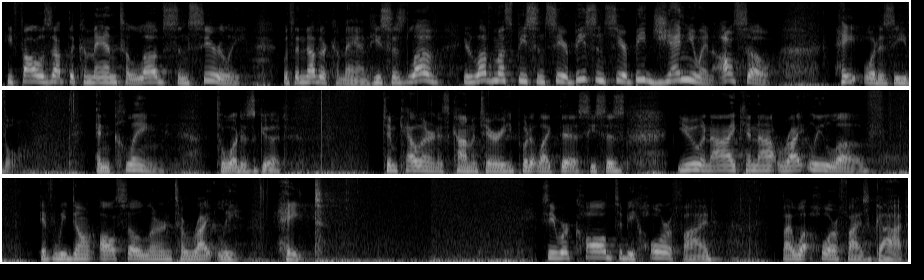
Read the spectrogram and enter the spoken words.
He follows up the command to love sincerely with another command. He says, Love, your love must be sincere. Be sincere, be genuine. Also, hate what is evil and cling to what is good. Tim Keller, in his commentary, he put it like this He says, You and I cannot rightly love if we don't also learn to rightly hate. See, we're called to be horrified by what horrifies God.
